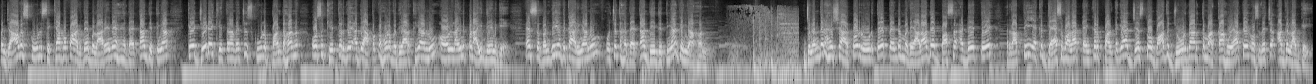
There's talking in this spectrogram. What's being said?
ਪੰਜਾਬ ਸਕੂਲ ਸਿੱਖਿਆ ਵਿਭਾਗ ਦੇ ਬੁਲਾਰੇ ਨੇ ਹਦਾਇਤਾਂ ਦਿੱਤੀਆਂ ਕਿ ਜਿਹੜੇ ਖੇਤਰਾਂ ਵਿੱਚ ਸਕੂਲ ਬੰਦ ਹਨ, ਉਸ ਖੇਤਰ ਦੇ ਅਧਿਆਪਕ ਹੁਣ ਵਿਦਿਆਰਥੀਆਂ ਨੂੰ ਆਨਲਾਈਨ ਪੜ੍ਹਾਈ ਦੇਣਗੇ। ਇਸ ਸੰਬੰਧੀ ਅਧਿਕਾਰੀਆਂ ਨੂੰ ਉਚਿਤ ਹਦਾਇਤਾਂ ਦੇ ਦਿੱਤੀਆਂ ਗਈਆਂ ਹਨ। ਜਲੰਧਰ ਹੁਸ਼ਿਆਰਪੁਰ ਰੋਡ ਤੇ ਪਿੰਡ ਮਡਿਆਲਾ ਦੇ ਬੱਸ ਅੱਡੇ ਤੇ ਰਾਤੀ ਇੱਕ ਗੈਸ ਵਾਲਾ ਟੈਂਕਰ ਪਲਟ ਗਿਆ, ਜਿਸ ਤੋਂ ਬਾਅਦ ਜ਼ੋਰਦਾਰ ਧਮਾਕਾ ਹੋਇਆ ਤੇ ਉਸ ਵਿੱਚ ਅੱਗ ਲੱਗ ਗਈ।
